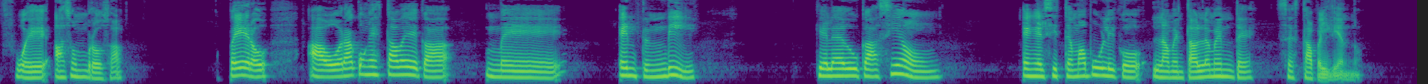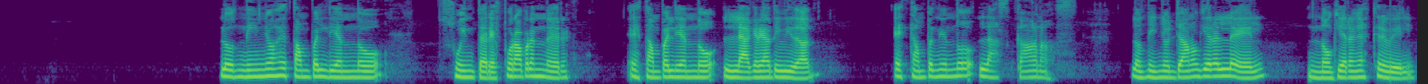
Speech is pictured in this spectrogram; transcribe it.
fue asombrosa. Pero ahora con esta beca me entendí que la educación en el sistema público lamentablemente se está perdiendo. Los niños están perdiendo su interés por aprender, están perdiendo la creatividad, están perdiendo las ganas. Los niños ya no quieren leer, no quieren escribir,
